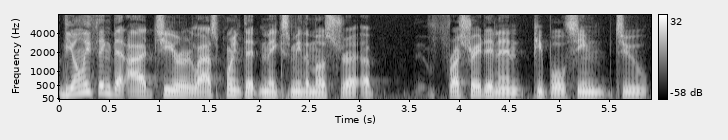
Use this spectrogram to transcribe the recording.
The only thing that, uh, to your last point, that makes me the most uh, frustrated and people seem to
